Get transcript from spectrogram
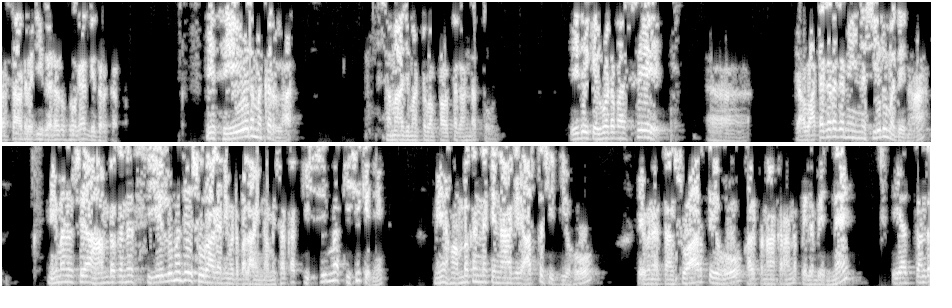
රසාවට වැඩි වැඩ රසෝගයක් ගෙදර කරනවා. මේ සේරම කරලා සමාජ මට්ටමක් පවත් ගන්නත් ඕනේ. ඒ දේ කෙරුවට පස්සේ යා වට කරගෙන ඉන්න සියලුම දෙනා මේ මිනිස්සයා හම්බ කරන සියලුම දේ සූරා ගැනීමට බලා ඉන්නවා මිසක් කිසිම කිසි කෙනෙක් මේ හම්බ කරන කෙනාගේ අර්ථ සිද්ධිය හෝ එහෙම නැත්නම් ස්වార్థය හෝ කල්පනා කරන්න පෙළඹෙන්නේ ඒ අත්තන්ට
